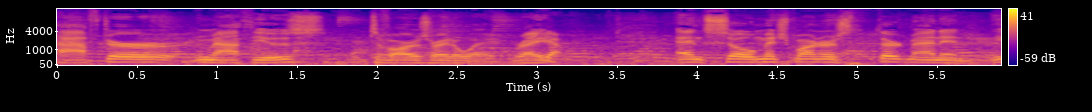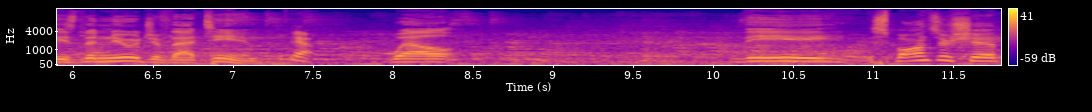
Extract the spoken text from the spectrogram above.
after Matthews, Tavares right away, right? Yeah. And so Mitch Marner's third man in. He's the Nuge of that team. Yeah. Well, the sponsorship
